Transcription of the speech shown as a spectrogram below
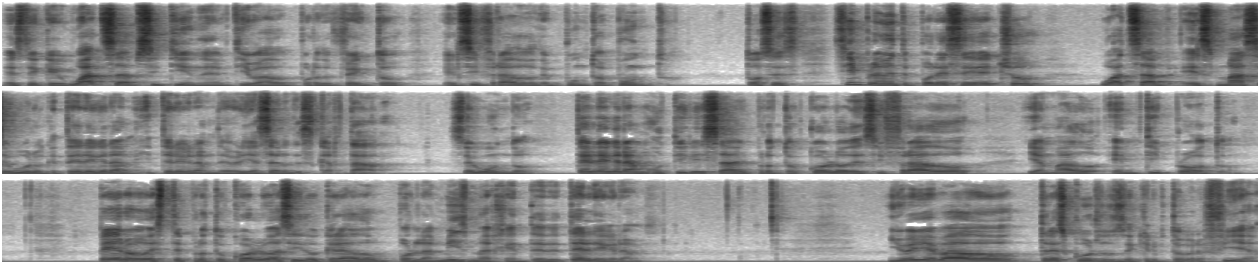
es de que WhatsApp sí tiene activado por defecto el cifrado de punto a punto. Entonces, simplemente por ese hecho, WhatsApp es más seguro que Telegram y Telegram debería ser descartado. Segundo, Telegram utiliza el protocolo de cifrado llamado MT-Proto, pero este protocolo ha sido creado por la misma gente de Telegram, yo he llevado tres cursos de criptografía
